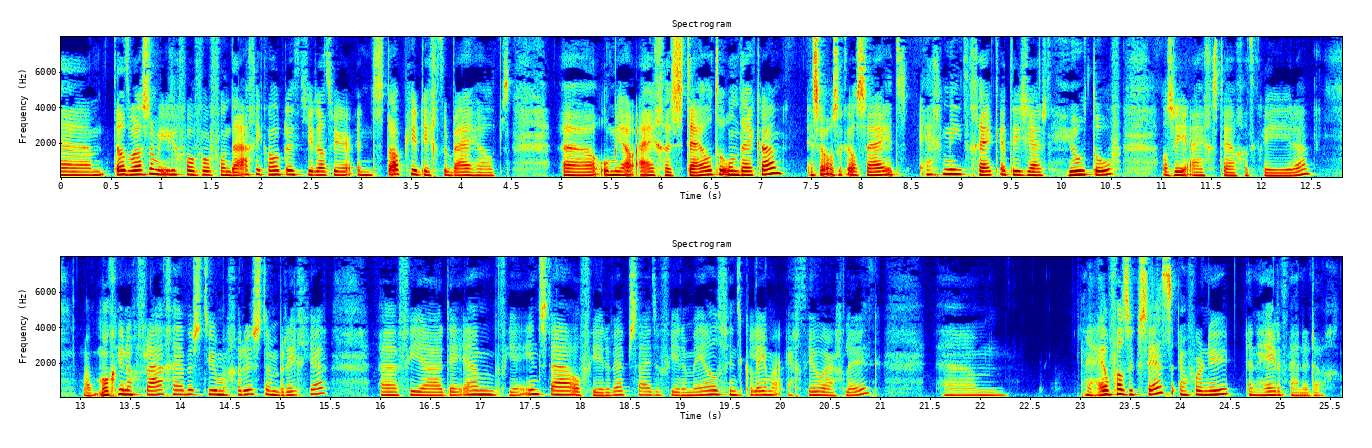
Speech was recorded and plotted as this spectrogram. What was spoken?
Um, dat was hem in ieder geval voor vandaag. Ik hoop dat je dat weer een stapje dichterbij helpt uh, om jouw eigen stijl te ontdekken. En zoals ik al zei, het is echt niet gek. Het is juist heel tof als je je eigen stijl gaat creëren. Mocht je nog vragen hebben, stuur me gerust een berichtje. Uh, via DM, via Insta of via de website of via de mail. Vind ik alleen maar echt heel erg leuk. Um, ja, heel veel succes en voor nu een hele fijne dag.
